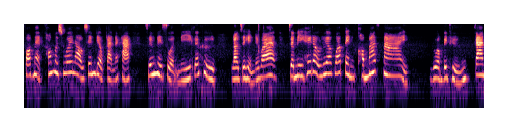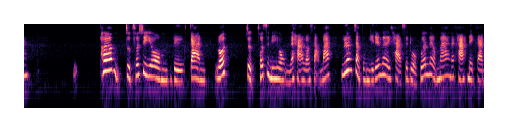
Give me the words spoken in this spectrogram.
Format เข้ามาช่วยเราเช่นเดียวกันนะคะ ซึ่งในส่วนนี้ก็คือเราจะเห็นได้ว่าจะมีให้เราเลือกว่าเป็น Comma Style รวมไปถึงการเพิ่มจุดทศนิยม หรือการลดจุดทศนิยมนะคะ เราสามารถเลือกจากตรงนี้ได้เลยค่ะ สะดวกรวดเร็วมากนะคะ ในการ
